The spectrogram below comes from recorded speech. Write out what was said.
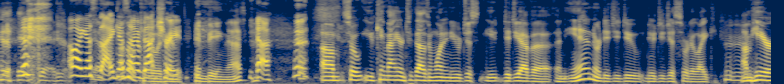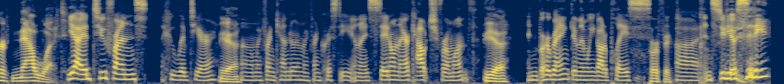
Oh, I guess I guess I'm I have that trait. Him, him being that. Yeah. Um, so you came out here in 2001, and you were just you did you have a an inn or did you do did you just sort of like I'm here now what? Yeah, I had two friends who lived here. Yeah. Uh, my friend Kendra and my friend Christy, and I stayed on their couch for a month Yeah. in Burbank, and then we got a place Perfect. uh, in Studio City.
